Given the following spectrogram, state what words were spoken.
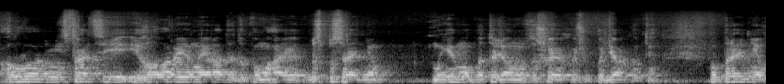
голова адміністрації і голова районної ради допомагає безпосередньо моєму батальйону, за що я хочу подякувати. Попередньо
